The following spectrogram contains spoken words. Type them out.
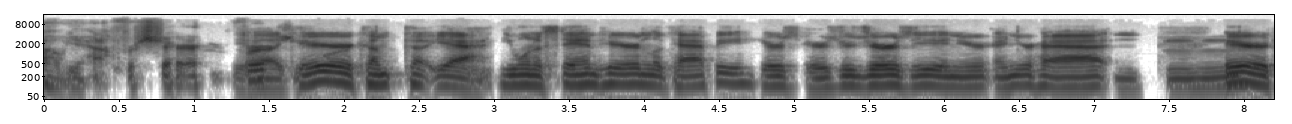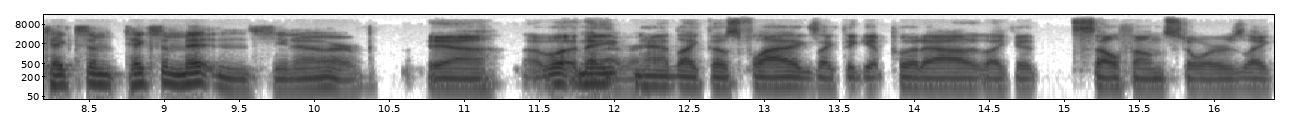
Oh yeah for sure Yeah, for like here, come, co- yeah. You want to stand here and look happy? Here's here's your jersey and your and your hat, and Mhm. here take some take some mittens, you know, or Yeah. Uh, well, and they even had like those flags like they get put out like at cell phone stores, like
